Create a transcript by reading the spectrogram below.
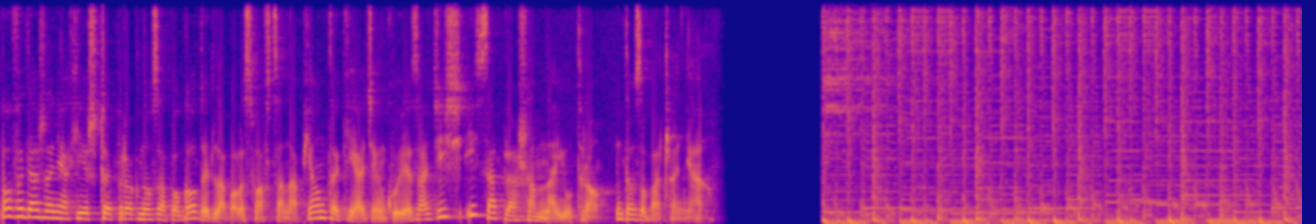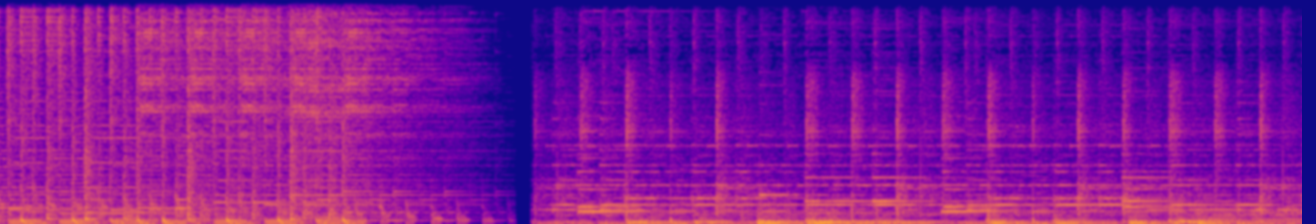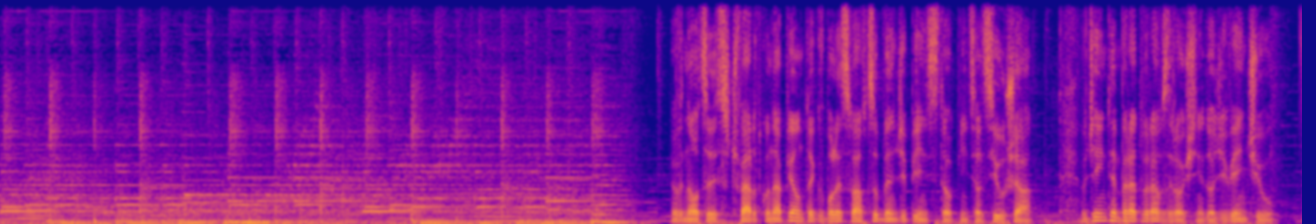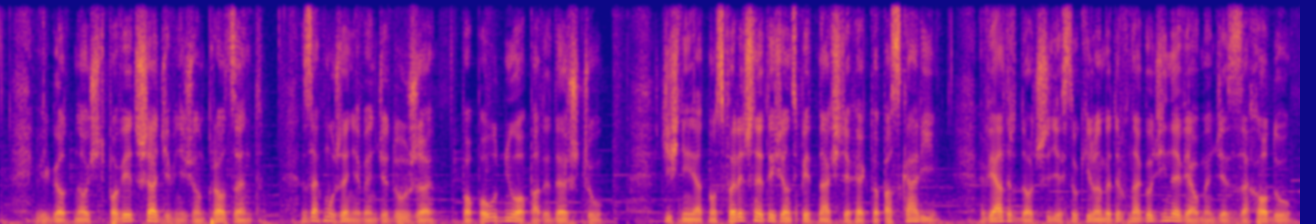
Po wydarzeniach jeszcze prognoza pogody dla Bolesławca na piątek. Ja dziękuję za dziś i zapraszam na jutro. Do zobaczenia. Nocy z czwartku na piątek w Bolesławcu będzie 5 stopni Celsjusza. W dzień temperatura wzrośnie do 9. Wilgotność powietrza 90%. Zachmurzenie będzie duże. Po południu opady deszczu. Ciśnienie atmosferyczne 1015 hektopaskali. Wiatr do 30 km na godzinę wiał będzie z zachodu.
